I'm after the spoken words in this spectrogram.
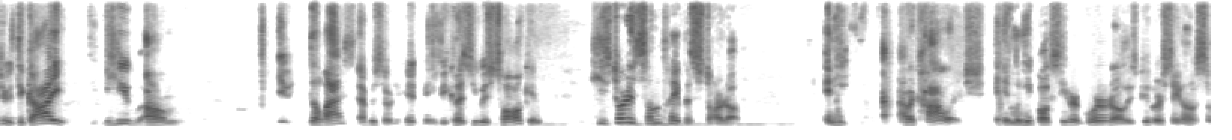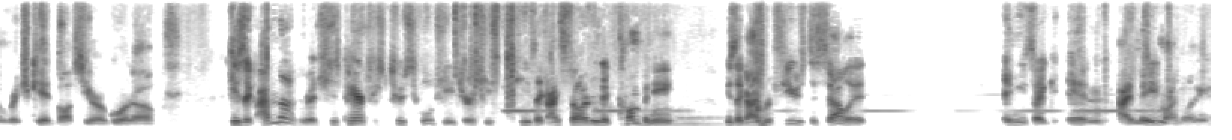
Dude, the guy, he um, the last episode hit me because he was talking he started some type of startup, and he out of college. And when he bought Cerro Gordo, all these people are saying, "Oh, some rich kid bought Cerro Gordo." He's like, "I'm not rich. His parents were two school teachers." He's he's like, "I started a company." He's like, "I refused to sell it," and he's like, "And I made my money."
